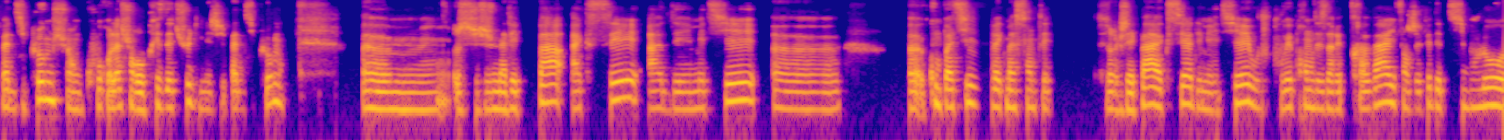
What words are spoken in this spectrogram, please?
pas de diplôme. Je suis en cours là je suis en reprise d'études mais j'ai pas de diplôme euh, je, je n'avais pas accès à des métiers euh, euh, compatibles avec ma santé. C'est-à-dire que j'ai pas accès à des métiers où je pouvais prendre des arrêts de travail. Enfin, j'ai fait des petits boulots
